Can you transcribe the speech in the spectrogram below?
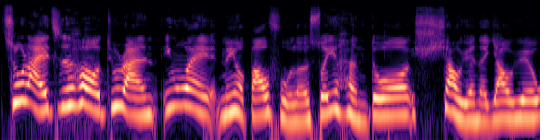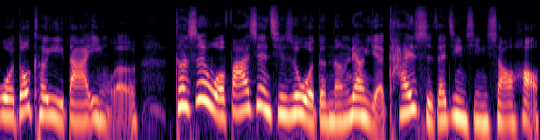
出来之后，突然因为没有包袱了，所以很多校园的邀约我都可以答应了。可是我发现，其实我的能量也开始在进行消耗。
